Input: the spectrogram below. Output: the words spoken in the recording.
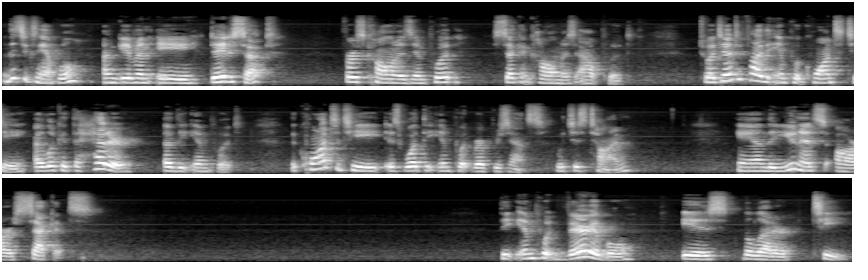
In this example, I'm given a data set. First column is input, second column is output. To identify the input quantity, I look at the header of the input. The quantity is what the input represents, which is time, and the units are seconds. The input variable is the letter T.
